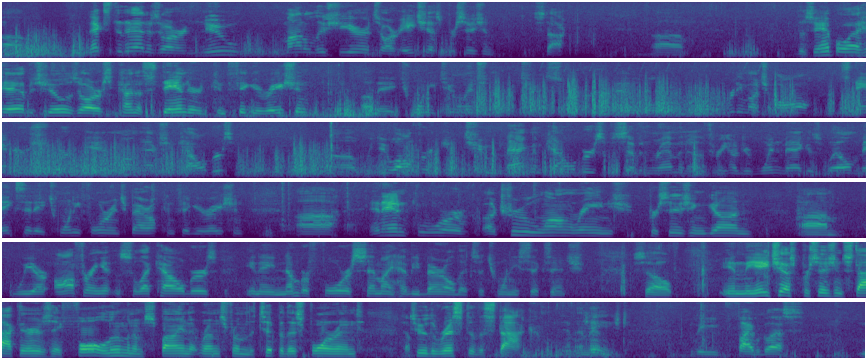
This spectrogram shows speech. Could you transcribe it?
Um, next to that is our new model this year. It's our HS Precision stock. Um, the sample I have shows our kind of standard configuration of a 22 inch number two pretty much all standard short and long action calibers. Uh, we do offer it in two Magnum calibers of a 7 rem and a 300 Win Mag as well. Makes it a 24 inch barrel configuration. Uh, and then for a true long range precision gun, um, we are offering it in select calibers in a number four semi-heavy barrel that's a 26 inch. So in the HS Precision stock there is a full aluminum spine that runs from the tip of this fore end Yep. to the wrist of the stock. Never And then changed. the fiberglass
